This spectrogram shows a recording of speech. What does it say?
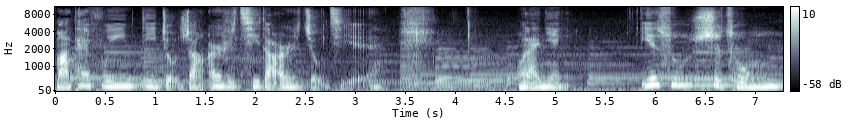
马太福音第九章二十七到二十九节，我来念：耶稣是从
